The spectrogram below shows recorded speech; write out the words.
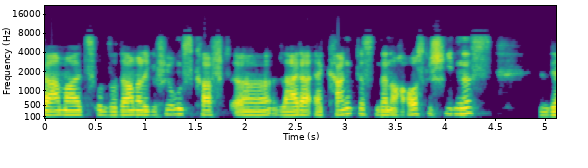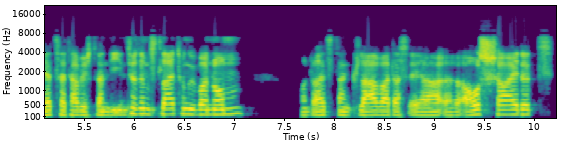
damals unsere damalige Führungskraft äh, leider erkrankt ist und dann auch ausgeschieden ist. In der Zeit habe ich dann die Interimsleitung übernommen und als dann klar war, dass er äh, ausscheidet,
